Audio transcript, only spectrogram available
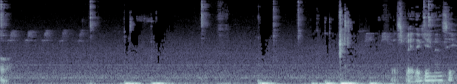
oh. Let's play the game and see.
